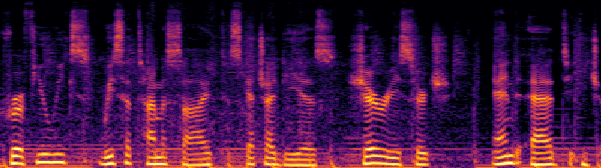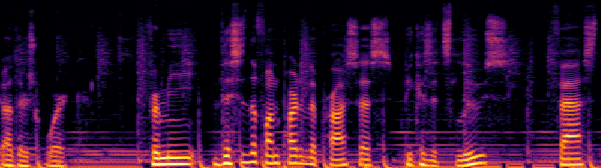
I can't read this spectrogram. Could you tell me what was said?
For a few weeks, we set time aside to sketch ideas, share research, and add to each other's work. For me, this is the fun part of the process because it's loose, fast,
